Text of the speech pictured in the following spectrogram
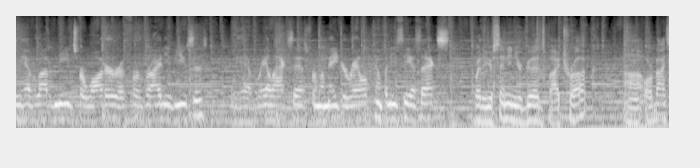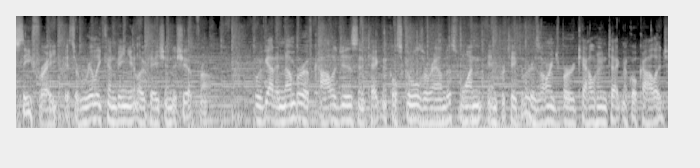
We have a lot of needs for water for a variety of uses. We have rail access from a major rail company, CSX. Whether you're sending your goods by truck uh, or by sea freight, it's a really convenient location to ship from. We've got a number of colleges and technical schools around us. One in particular is Orangeburg Calhoun Technical College.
